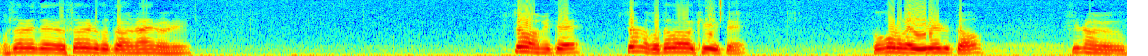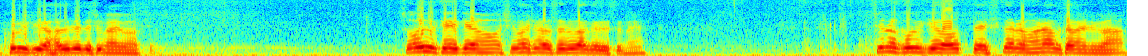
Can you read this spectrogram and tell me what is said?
恐れて恐れることはないのに、人を見て、人の言葉を聞いて、心が揺れると、死の首引きが外れてしまいます。そういう経験をしばしばするわけですね。死の首引きを追って死から学ぶためには、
